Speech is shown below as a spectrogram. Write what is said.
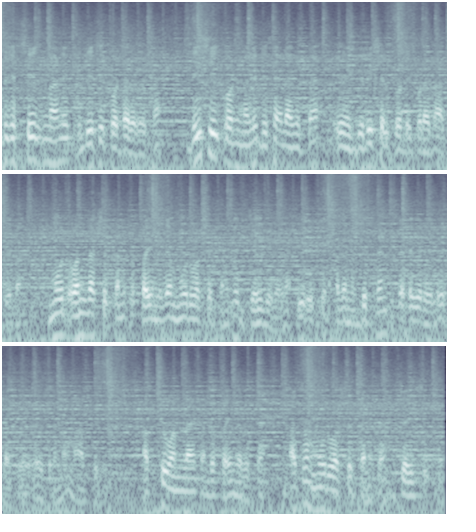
ಅದಕ್ಕೆ ಸೀಸ್ ಮಾಡಿ ಡಿ ಸಿ ಇರುತ್ತೆ. ಡಿ ಸಿ ಕೋರ್ಟ್ನಲ್ಲಿ ಡಿಸೈಡ್ ಆಗುತ್ತೆ ಜುಡಿಷಿಯಲ್ ಕೋರ್ಟಿಗೆ ಕೊಡೋದು ಆಗಿಲ್ಲ ಮೂರು, ಒಂದು ಲಕ್ಷದ ತನಕ ಫೈನ್ ಇದೆ, ಮೂರು ವರ್ಷದ ತನಕ ಜೈಲು ಇರೋಲ್ಲ. ಈ ರೀತಿ ಅದನ್ನು ಡಿಫ್ರೆಂಟ್ ಕ್ಯಾಟಗರಿಯಲ್ಲಿ ಮಾಡ್ತೀವಿ. ಅಪ್ ಟು ಒನ್ ಲ್ಯಾಕ್ ಅಂತ ಫೈನ್ ಇರುತ್ತೆ. ಅಥವಾ ಮೂರು ವರ್ಷದ ತನಕ ಜೈಲು ಶಿಕ್ಷೆ.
